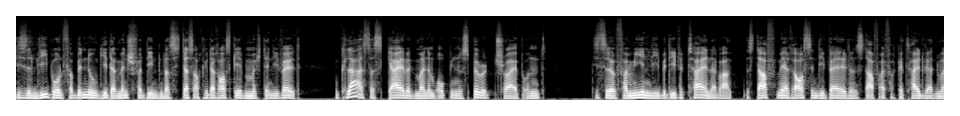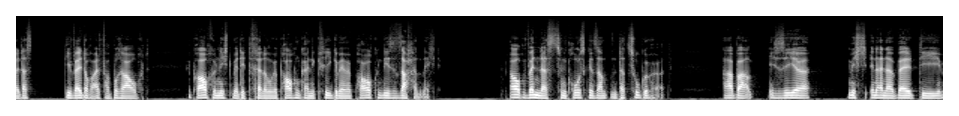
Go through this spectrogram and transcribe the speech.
diese Liebe und Verbindung jeder Mensch verdient und dass ich das auch wieder rausgeben möchte in die Welt. Und klar ist das geil mit meinem Open Spirit Tribe und diese Familienliebe, die wir teilen, aber es darf mehr raus in die Welt und es darf einfach geteilt werden, weil das die Welt auch einfach braucht. Wir brauchen nicht mehr die Trennung, wir brauchen keine Kriege mehr, wir brauchen diese Sachen nicht. Auch wenn das zum Großgesamten dazugehört. Aber ich sehe mich in einer Welt, die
